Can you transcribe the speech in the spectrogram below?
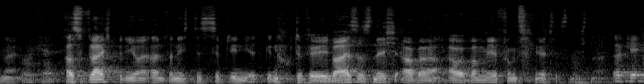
nein. Okay. Also vielleicht bin ich einfach nicht diszipliniert genug dafür, ich weiß es nicht, aber, aber bei mir funktioniert es nicht. Nein. Okay,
